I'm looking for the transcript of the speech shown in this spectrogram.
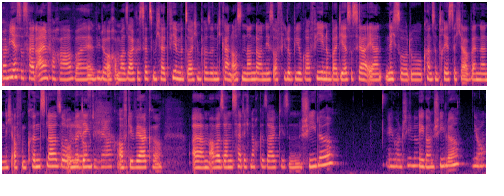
bei mir ist es halt einfacher, weil, wie du auch immer sagst, ich setze mich halt viel mit solchen Persönlichkeiten auseinander und lese auch viele Biografien. Und bei dir ist es ja eher nicht so. Du konzentrierst dich ja, wenn dann nicht auf den Künstler so eher unbedingt, Auf die Werke. auf die Werke. Ähm, aber sonst hätte ich noch gesagt, diesen Schiele, Egon Schiele. Egon Schiele. ja.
